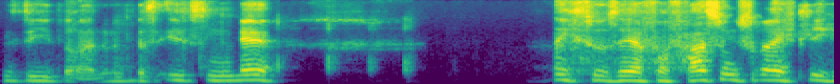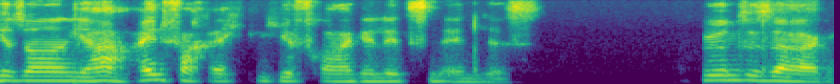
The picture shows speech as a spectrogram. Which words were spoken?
Sie dran. Und das ist eine nicht so sehr verfassungsrechtliche, sondern ja, einfach rechtliche Frage letzten Endes. Würden Sie sagen,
